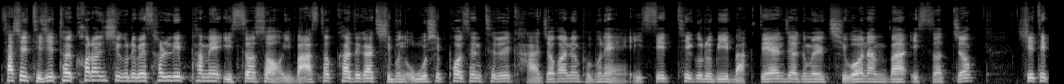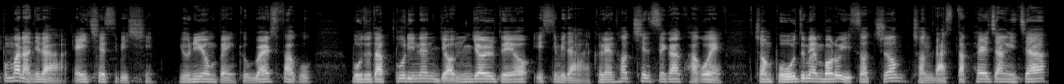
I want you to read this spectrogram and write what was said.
사실 디지털 커런시 그룹의 설립함에 있어서 이 마스터카드가 지분 50%를 가져가는 부분에 이 시티 그룹이 막대한 자금을 지원한 바 있었죠. 시티뿐만 아니라 HSBC, 유니온뱅크, 웰스파고 모두 다 뿌리는 연결되어 있습니다. 글렌 허친스가 과거에 전 보드 멤버로 있었죠. 전 나스닥 회장이자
